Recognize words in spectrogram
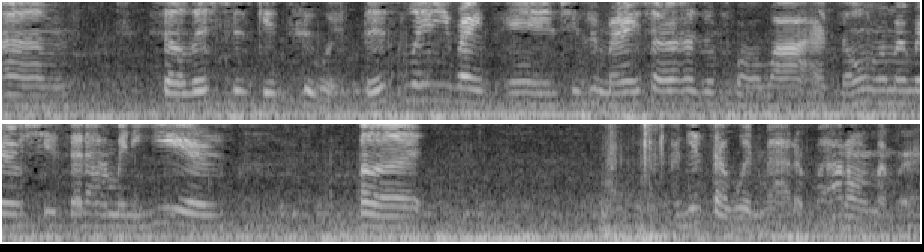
Um, so let's just get to it. This lady writes in. She's been married to her husband for a while. I don't remember if she said how many years, but I guess that wouldn't matter. But I don't remember.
